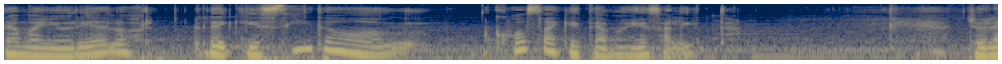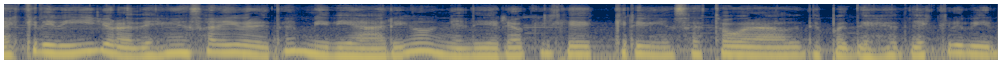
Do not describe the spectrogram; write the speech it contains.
la mayoría de los requisitos, cosas que estaban en esa lista. Yo la escribí, yo la dejé en esa libreta, en mi diario, en el diario que escribí en sexto grado y después dejé de escribir.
